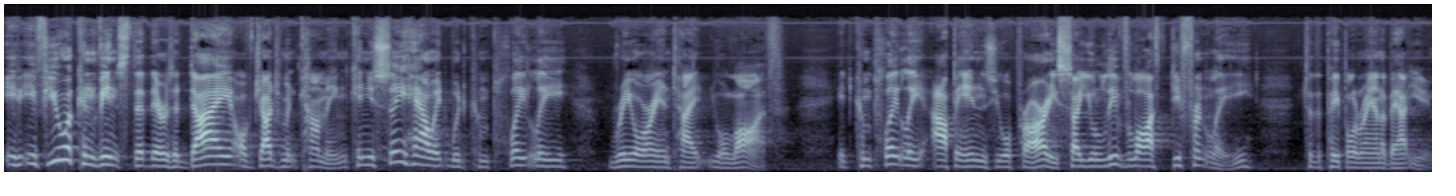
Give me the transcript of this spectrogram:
if, if you were convinced that there is a day of judgment coming, can you see how it would completely reorientate your life? It completely upends your priorities. So you'll live life differently to the people around about you.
